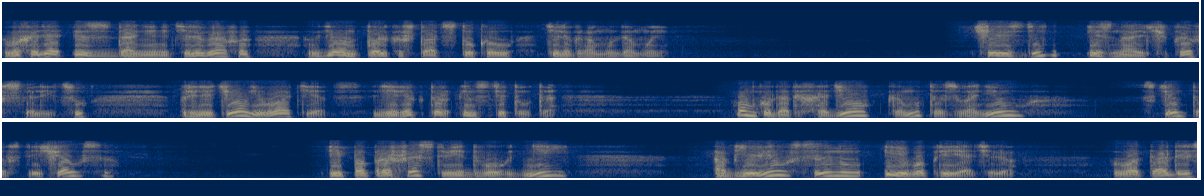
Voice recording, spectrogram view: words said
выходя из здания телеграфа, где он только что отстукал телеграмму домой. Через день из Нальчика в столицу прилетел его отец, директор института. Он куда-то ходил, кому-то звонил, с кем-то встречался. И по прошествии двух дней объявил сыну и его приятелю. Вот адрес,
